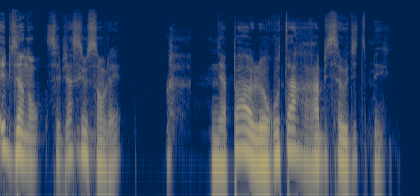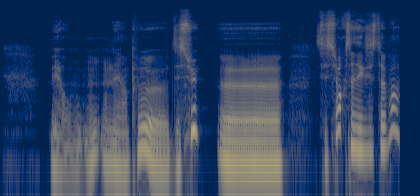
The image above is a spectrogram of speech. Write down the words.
Eh bien non, c'est bien ce qui me semblait. Il n'y a pas le routard Arabie Saoudite, mais, mais on, est un peu euh, déçus. Euh, c'est sûr que ça n'existe pas?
